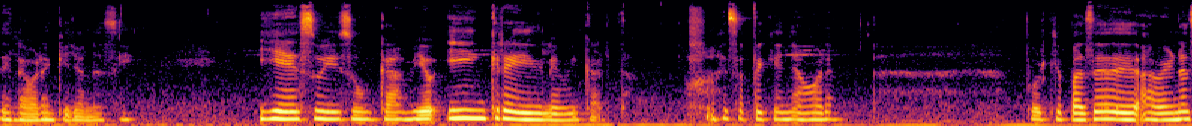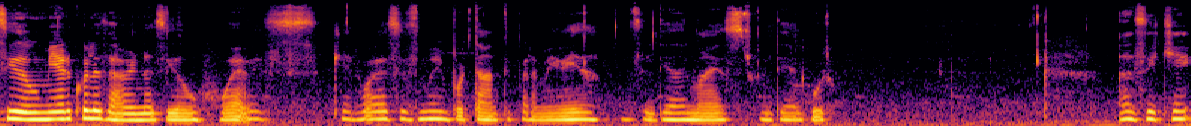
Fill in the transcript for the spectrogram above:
de la hora en que yo nací. Y eso hizo un cambio increíble en mi carta, esa pequeña hora porque pasé de haber nacido un miércoles a haber nacido un jueves, que el jueves es muy importante para mi vida, es el día del maestro, el día del guru. Así que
